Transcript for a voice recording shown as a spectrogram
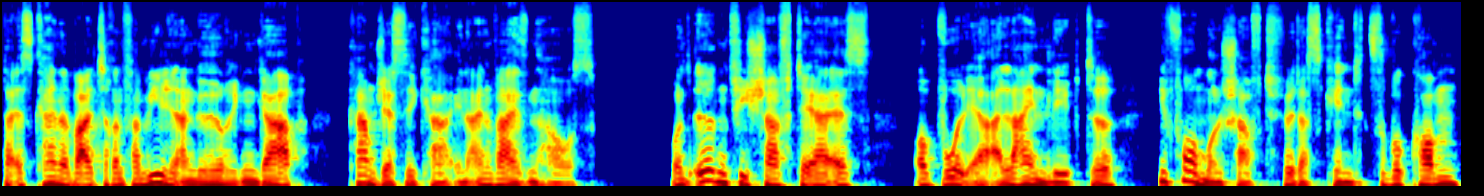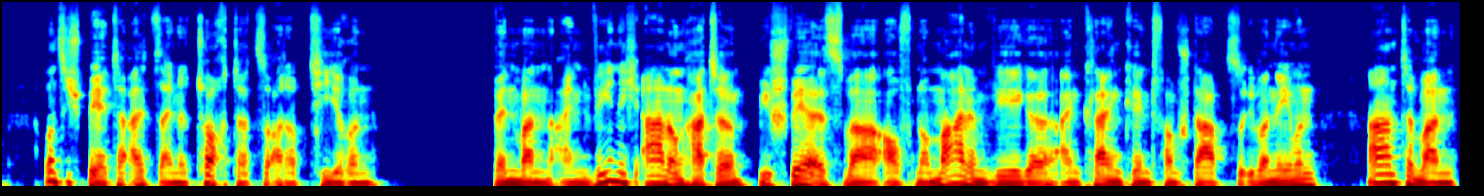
Da es keine weiteren Familienangehörigen gab, kam Jessica in ein Waisenhaus. Und irgendwie schaffte er es, obwohl er allein lebte, die Vormundschaft für das Kind zu bekommen und sie später als seine Tochter zu adoptieren. Wenn man ein wenig Ahnung hatte, wie schwer es war, auf normalem Wege ein Kleinkind vom Stab zu übernehmen, ahnte man,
